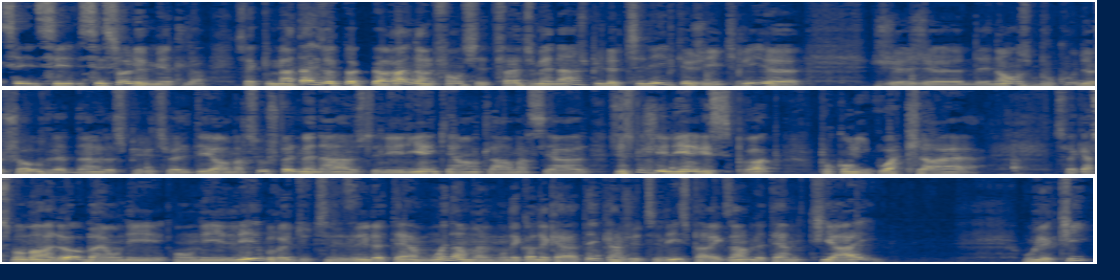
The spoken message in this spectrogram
C'est ça le mythe, là. Ma thèse doctorale, dans le fond, c'est de faire du ménage. Puis le petit livre que j'ai écrit, euh, je, dénonce beaucoup de choses là-dedans, la spiritualité, art martiaux. Je fais le ménage. C'est les liens qui entre l'art martial. J'explique les liens réciproques pour qu'on y voit clair. Ça fait qu'à ce moment-là, ben, on est, libre d'utiliser le terme. Moi, dans mon, école de karaté, quand j'utilise, par exemple, le terme kiai ou le ki,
